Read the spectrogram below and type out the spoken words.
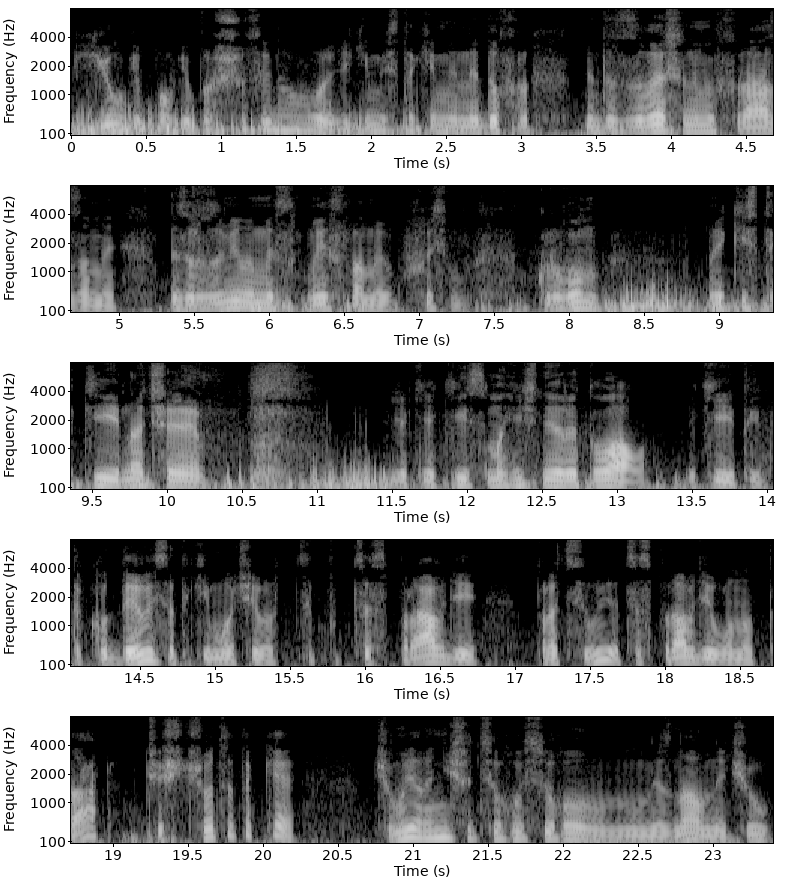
йолки-палки, про що це він говорить? Якимись такими недозавершеними фразами, незрозумілими смислами, щось кругом, ну якийсь такий, наче як якийсь магічний ритуал, який ти так дивишся такими очима, це, це справді працює, це справді воно так? Чи що це таке? Чому я раніше цього всього ну, не знав, не чув?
